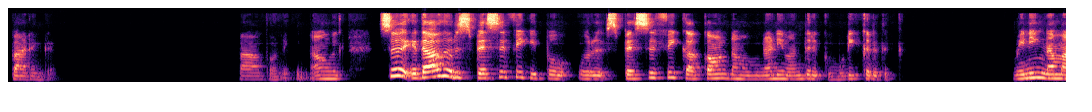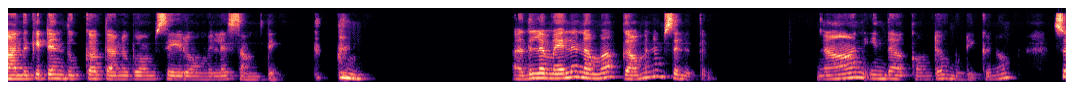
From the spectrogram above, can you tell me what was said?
பாருங்க. அவங்களுக்கு ஸோ ஏதாவது ஒரு ஸ்பெசிஃபிக் இப்போ ஒரு ஸ்பெசிஃபிக் அக்கௌண்ட் நம்ம முன்னாடி வந்திருக்கு முடிக்கிறதுக்கு. மீனிங் நம்ம அந்த கிட்ட துக்கத்தை அனுபவம் செய்யறோம் இல்லை சம்திங் அதுல மேல நம்ம கவனம் செலுத்தணும். நான் இந்த அக்கௌண்ட்டை முடிக்கணும். ஸோ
